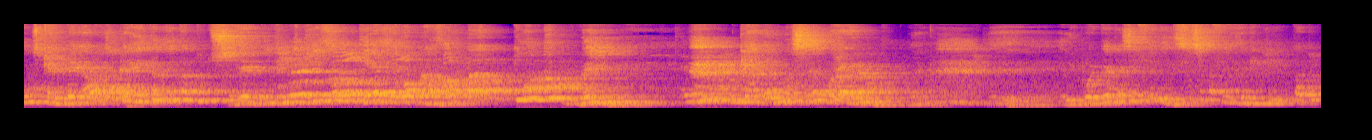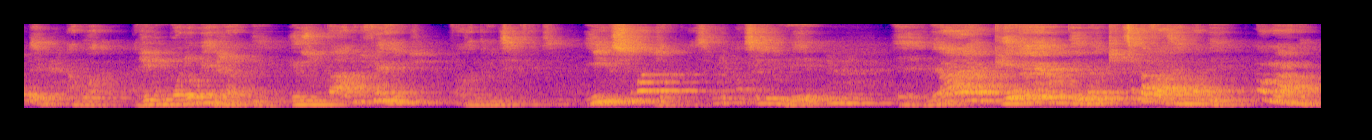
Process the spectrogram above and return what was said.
Uns querem pegar, outros querem, também está tudo certo. Tem gente que não quer pegar o cavalo, está tudo bem. Cada um no seu barco. O importante é ser feliz. Se você está feliz naquele dia, está tudo bem. Agora, a gente não pode almejar ter resultado diferente fazendo a gente ser feliz. Isso não adianta. Assim, eu já cansei de ver. Uhum. É, ah, eu quero ter. Mas o que você está fazendo para ter? Não, nada.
